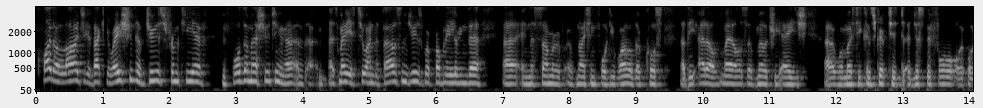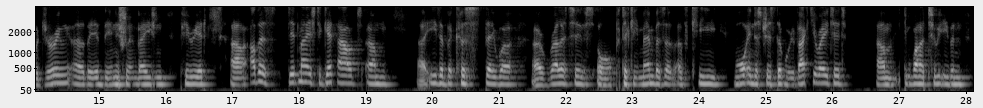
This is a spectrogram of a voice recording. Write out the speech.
quite a large evacuation of Jews from Kiev before the mass shooting. Uh, uh as many as 200,000 Jews were probably living there uh, in the summer of, of 1941, although, of course, uh, the adult males of military age uh, were mostly conscripted just before or, or during uh, the, the initial invasion period. Uh, others did manage to get out. Um, uh, either because they were uh, relatives or particularly members of, of, key war industries that were evacuated. Um, one or two even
